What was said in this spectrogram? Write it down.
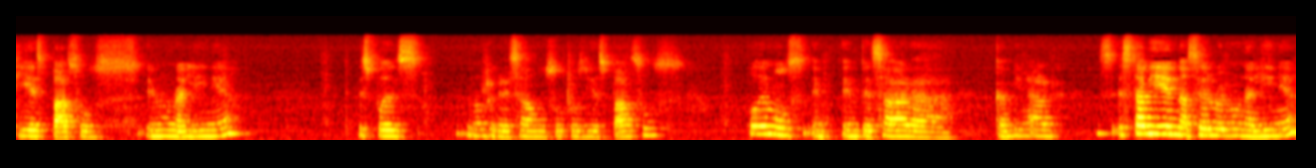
10 pasos en una línea, después nos regresamos otros 10 pasos, podemos em-, empezar a caminar, está bien hacerlo en una línea,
